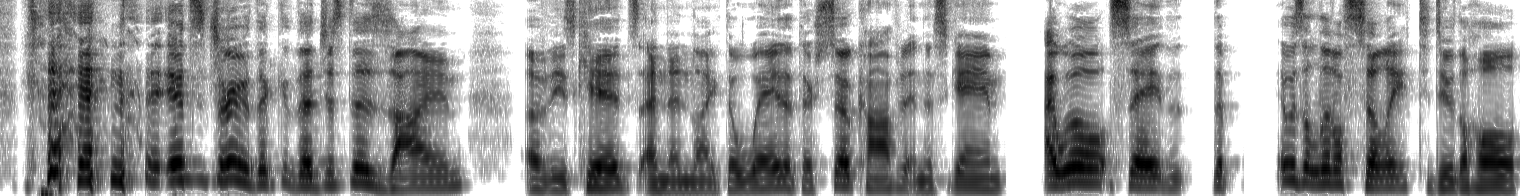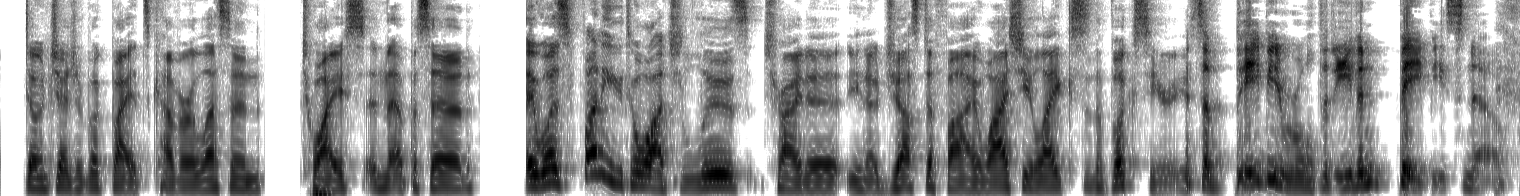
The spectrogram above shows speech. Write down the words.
it's true. The the just design of these kids, and then like the way that they're so confident in this game. I will say that it was a little silly to do the whole "don't judge a book by its cover" lesson twice in the episode. It was funny to watch Luz try to, you know, justify why she likes the book series. It's a baby rule that even babies know.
